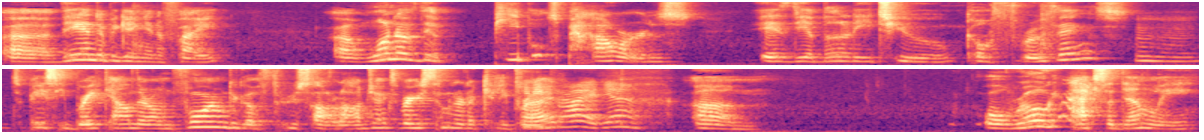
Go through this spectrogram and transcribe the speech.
uh, they end up getting in a fight. Uh, one of the people's powers is the ability to go through things, Mm-hmm. to basically break down their own form, to go through solid objects, very similar to Kitty Kitty Pryde. Pride, yeah. Well, Rogue accidentally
